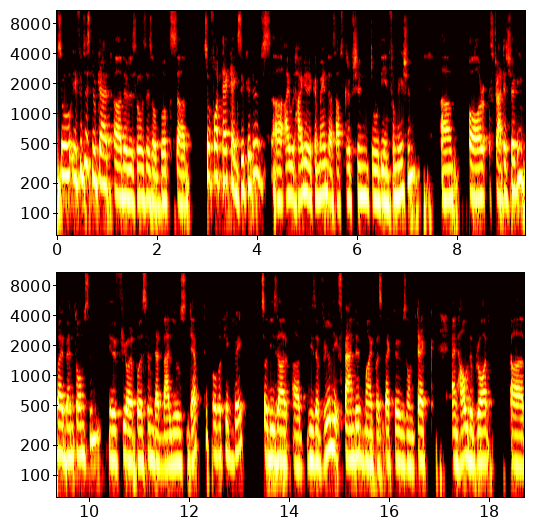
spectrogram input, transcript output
So if you just look at the resources or books, so for tech executives, I would highly recommend a subscription to the information. Um, or Stratechery by Ben Thompson if you're a person that values depth over clickbait. So these are uh, these have really expanded my perspectives on tech and how the broad uh,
